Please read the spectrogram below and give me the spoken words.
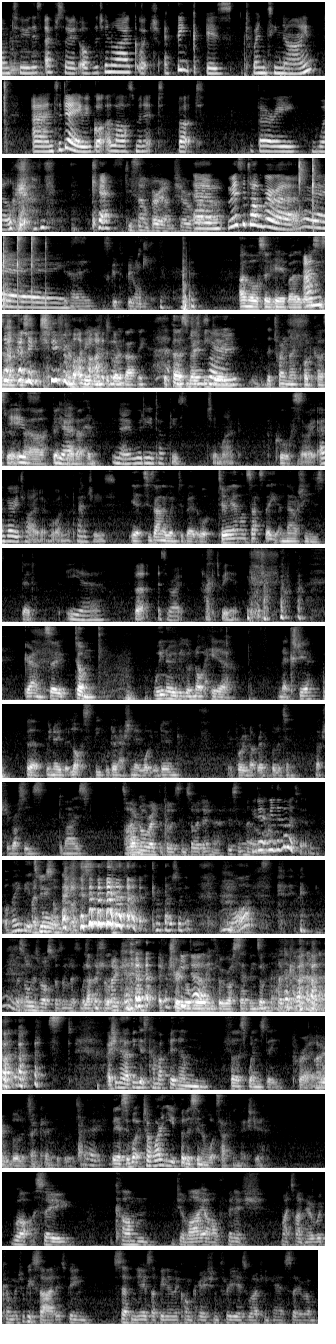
welcome to this episode of the Chinwag, which I think is 29. And today we've got a last minute but very welcome guest, You sound very unsure about um, Mr. Tom Brewer. Hooray! Hey, it's good to be on. I'm also here, by the way. And so Susanna I just literally forgot completely about forgot about me. The person who's been sorry. doing the 29th podcast with It us. is- Ah, don't yeah. care about him, No, Woody and Tufty's Chinwag. Of course. Sorry, I'm very tired, everyone. Apologies. Yeah, Susanna went to bed at what 2 a.m. on Saturday, and now she's dead. Yeah, but it's alright. Happy to be here. Grand. So, Tom, we know that you're not here next year, but we know that lots of people don't actually know what you're doing. They've probably not read the bulletin, much to Ross's demise. So I've don't- read the bulletin, so I don't know if it's in there. You don't read the bulletin? Or maybe it's I do more. sometimes. Confession. What? as long as Ross doesn't listen We'll to this, to I'm okay. a trigger warning for Ross Evans on the podcast. Actually, no, I think it's come up in um, first Wednesday prayer, not Oh, the bulletin. okay. not the bulletin. Okay. But yeah, so what, Tom, why don't you fill us in on what's happening next year? Well, so come July, I'll finish my time here at Widcombe, which will be sad. It's been seven years I've been in the congregation, three years working here. So, um,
